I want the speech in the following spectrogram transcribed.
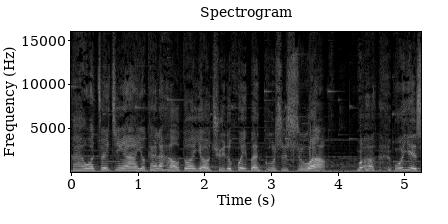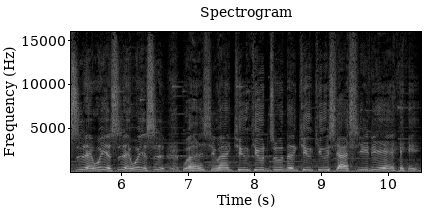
啊，我最近啊有看了好多有趣的绘本故事书啊。哇，我也是哎，我也是哎，我也是，我很喜欢 QQ 猪的 QQ 侠系列。嘿嘿。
